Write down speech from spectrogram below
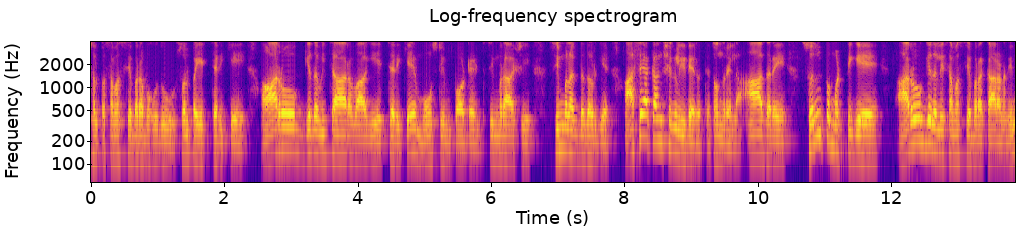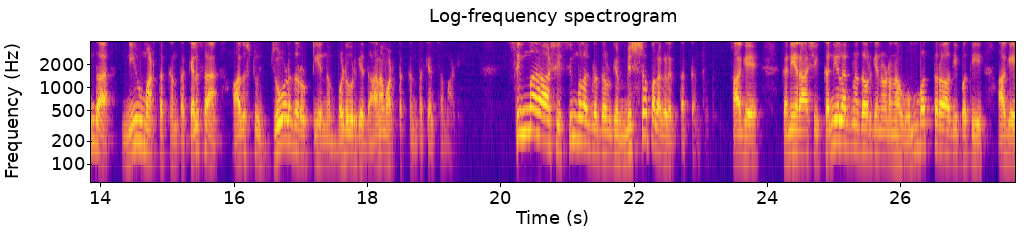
ಸ್ವಲ್ಪ ಸಮಸ್ಯೆ ಬರಬಹುದು. ಸ್ವಲ್ಪ ಎಚ್ಚರಿಕೆ. ಆರೋಗ್ಯದ ವಿಚಾರವಾಗಿ ಎಚ್ಚರಿಕೆ ಮೋಸ್ಟ್ ಇಂಪಾರ್ಟೆಂಟ್ ಸಿಂಹರಾಶಿ ಸಿಂಹಲಗ್ನದವ್ರಿಗೆ ಆಸೆ ಆಕಾಂಕ್ಷೆಗಳು ಈಡೇರುತ್ತೆ, ತೊಂದರೆ ಇಲ್ಲ. ಆದರೆ ಸ್ವಲ್ಪ ಮಟ್ಟಿಗೆ ಆರೋಗ್ಯದಲ್ಲಿ ಸಮಸ್ಯೆ ಬರೋ ಕಾರಣದಿಂದ ನೀವು ಮಾಡ್ತಕ್ಕಂಥ ಕೆಲಸ ಆದಷ್ಟು ಜೋಳದ ರೊಟ್ಟಿಯನ್ನು ಬಡವರಿಗೆ ದಾನ ಮಾಡ್ತಕ್ಕಂಥ ಕೆಲಸ ಮಾಡಿ. ಸಿಂಹರಾಶಿ ಸಿಂಹಲಗ್ನದವ್ರಿಗೆ ಸಿಂಹ ಲಗ್ನದವ್ರಿಗೆ ಮಿಶ್ರ ಫಲಗಳಿರ್ತಕ್ಕಂಥದ್ದು. ಹಾಗೆ ಕನ್ಯ ರಾಶಿ ಕನ್ಯ ಲಗ್ನದವ್ರಿಗೆ ನೋಡೋಣ, ಒಂಬತ್ತರ ಅಧಿಪತಿ, ಹಾಗೆ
